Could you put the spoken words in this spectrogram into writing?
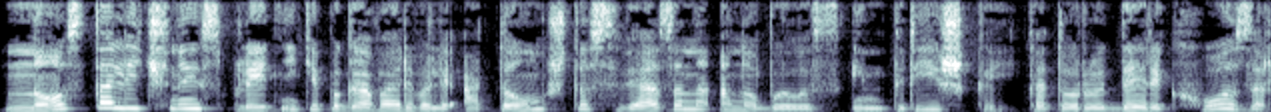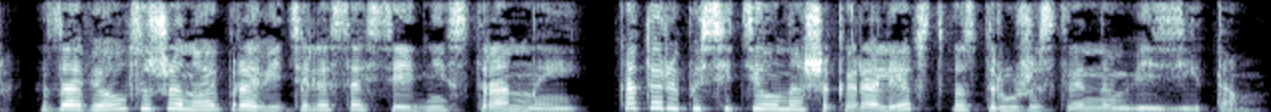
но столичные сплетники поговаривали о том, что связано оно было с интрижкой, которую Дерек Хозер завел с женой правителя соседней страны, который посетил наше королевство с дружественным визитом.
